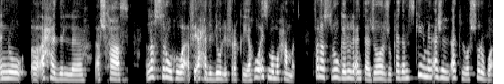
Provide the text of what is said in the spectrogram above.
أنه آه، أحد ال- الأشخاص نصروه هو في أحد الدول الإفريقية هو اسمه محمد. فنصروه قالوا له أنت جورج وكذا مسكين من أجل الأكل والشرب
